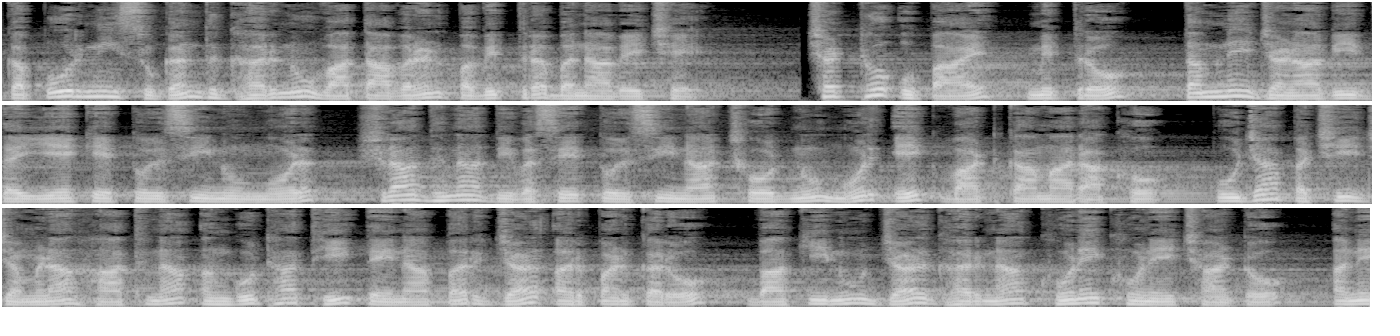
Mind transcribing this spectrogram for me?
કપૂરની સુગંધ ઘરનું વાતાવરણ પવિત્ર બનાવે છે. છઠ્ઠો ઉપાય, મિત્રો, તમને જણાવી દઈએ કે તુલસીનું મૂળ, શ્રાદ્ધના દિવસે તુલસીના છોડનું મૂળ એક વાટકામાં રાખો. પૂજા પછી જમણા હાથના અંગૂઠાથી તેના પર જળ અર્પણ કરો, બાકીનું જળ ઘરના ખૂણે ખૂણે છાંટો અને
